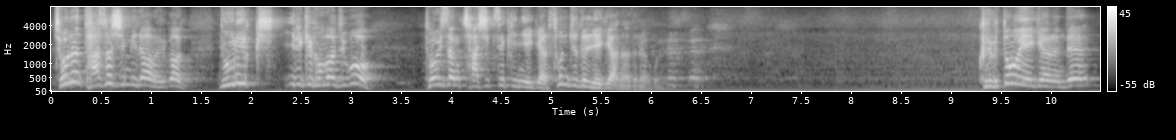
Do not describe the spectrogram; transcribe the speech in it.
저는 다섯입니다. 그러니까 눈이 이렇게 커가지고 더 이상 자식 새끼 얘기 안, 손주들 얘기 안 하더라고요. 그리고 또 얘기하는데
